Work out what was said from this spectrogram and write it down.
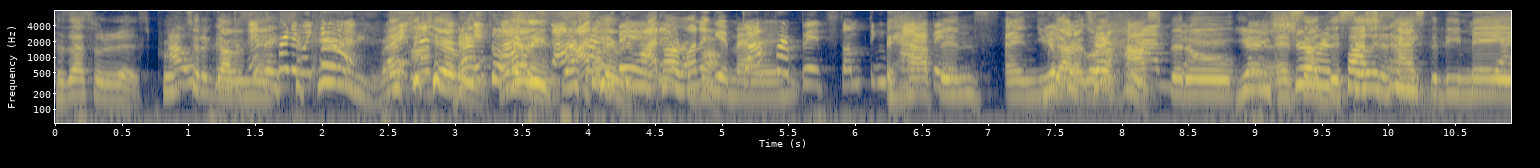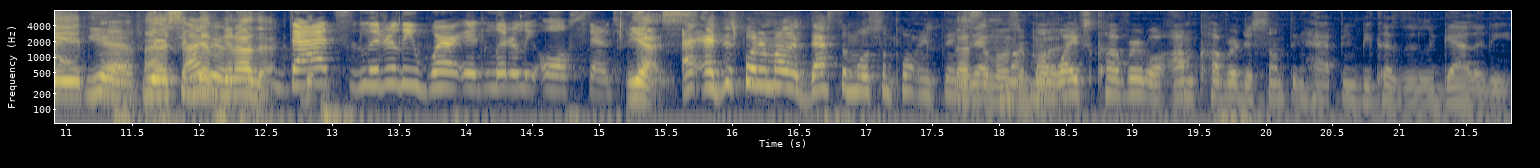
because that's what it is. Proof I to the government. say pretty much security, that. right? That's security. That's the only. That's the thing I we're didn't want to get married. God forbid something it happens and you gotta go to protected. hospital Your and some insurance decision policy- has to be made. Yeah. Yeah, Your facts. I agree significant other. That's literally where it literally all stands. For. Yes. At, at this point in my life, that's the most important thing. That's that the most my, important. my wife's covered or I'm covered if something happened because of the legality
